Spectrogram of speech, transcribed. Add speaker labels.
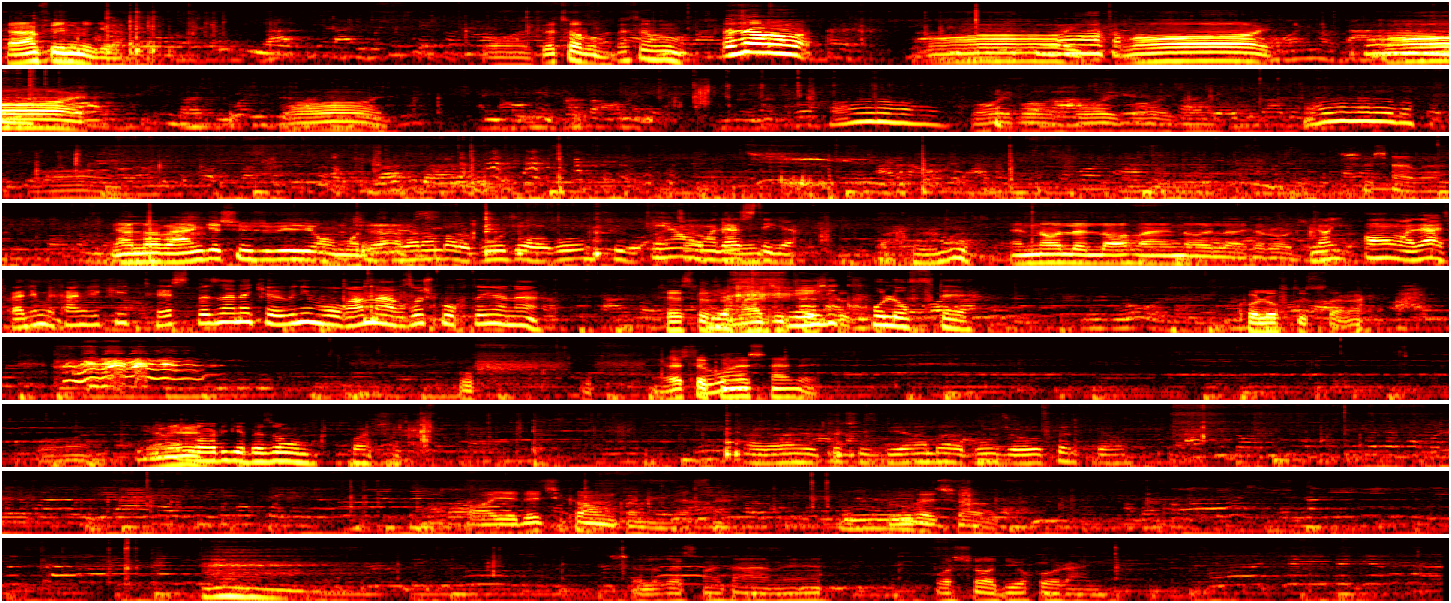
Speaker 1: دارم فیلم میگیرم بتابون بتابون بتابون وای وای وای وای آه. وای وای وای وای شبه. این الان رنگش اینجوری آماده است.
Speaker 2: بیارم برای گوجه و
Speaker 3: این آماده است دیگه.
Speaker 1: انا لله و انا الیه راجعون.
Speaker 3: اینا آماده است ولی می‌خوام یکی تست بزنه که ببینیم واقعا مغزش پخته یا نه.
Speaker 1: تست بزن مجید تست
Speaker 3: خیلی
Speaker 1: بزن.
Speaker 3: کلفته.
Speaker 1: کلوف دوست دارم. اوف اوف. تکونش نده.
Speaker 2: یه. مقدار دیگه بذار اون باشه اولا تا چیز بیارم برای گوجه و فلفل
Speaker 1: آیده چی کار می‌کنه این اصلا روح شاد انشالله قسمت همه با شادی و خورمی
